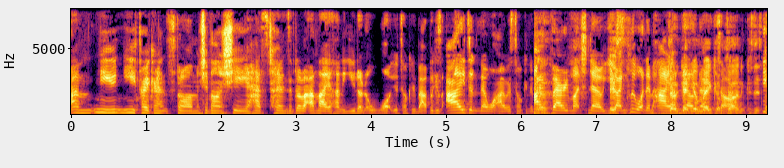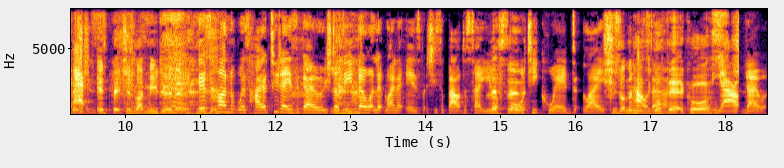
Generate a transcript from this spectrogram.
um, new, new fragrance from Givenchy has tones of blah, blah. I'm like, honey, you don't know what you're talking about because I didn't know what I was talking about. I very much know. You ain't clue what them high Don't get no your notes makeup done because it's, Yes. bitch, it's bitches like me doing it. this hun was hired two days ago. She doesn't even know what lip liner is, but she's about to say you Listen. 40 quid, like, She's on the powder. Musical theatre course. Yeah, no,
